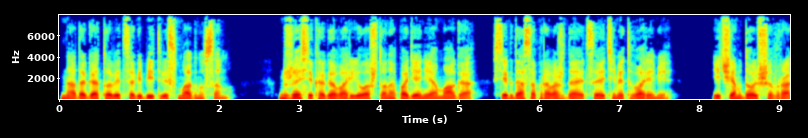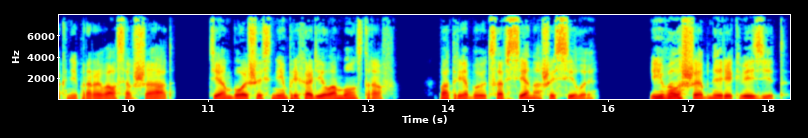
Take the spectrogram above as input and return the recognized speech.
надо готовиться к битве с Магнусом. Джессика говорила, что нападение мага всегда сопровождается этими тварями, и чем дольше враг не прорывался в Шаат, тем больше с ним приходило монстров. Потребуются все наши силы. И волшебный реквизит.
